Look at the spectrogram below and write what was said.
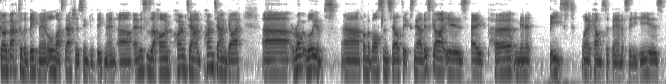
go back to the big man. All my stashes seem to be big men, um, and this is a home hometown hometown guy, uh, Robert Williams uh, from the Boston Celtics. Now, this guy is a per minute beast when it comes to fantasy. He is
